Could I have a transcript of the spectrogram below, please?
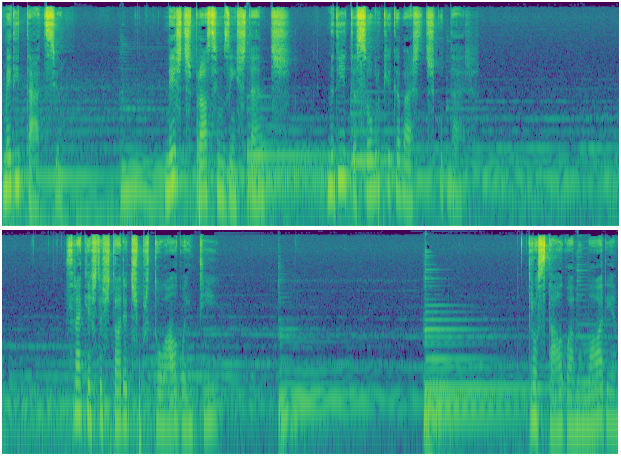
Meditatio. Nestes próximos instantes, medita sobre o que acabaste de escutar. Será que esta história despertou algo em ti? Trouxe-te algo à memória?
